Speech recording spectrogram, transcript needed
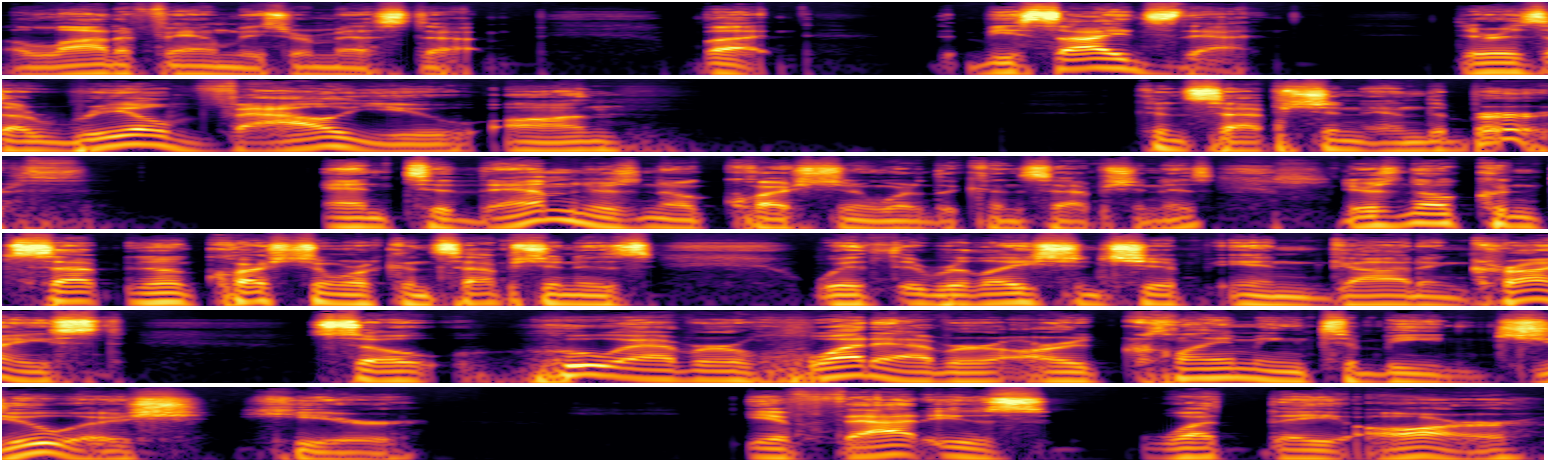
a lot of families are messed up but besides that there is a real value on conception and the birth and to them there's no question where the conception is there's no concept no question where conception is with the relationship in God and Christ so whoever whatever are claiming to be Jewish here if that is what they are,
